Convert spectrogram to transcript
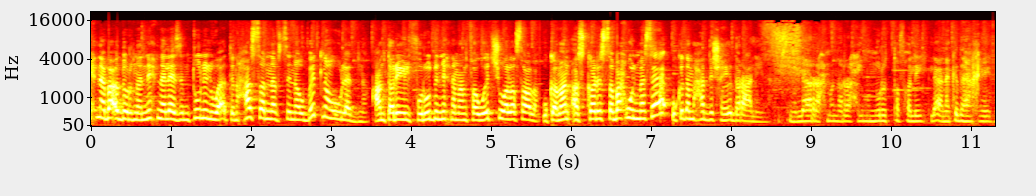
إحنا بقى دورنا إن إحنا لازم طول الوقت نحصن نفسنا وبيتنا واولادنا عن طريق الفروض إن إحنا ما نفوتش ولا صلاة. وكمان أذكار الصباح والمساء وكده محدش هيقدر علينا. بسم الله الرحمن الرحيم النور اتطفى ليه لا أنا كده هخاف.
